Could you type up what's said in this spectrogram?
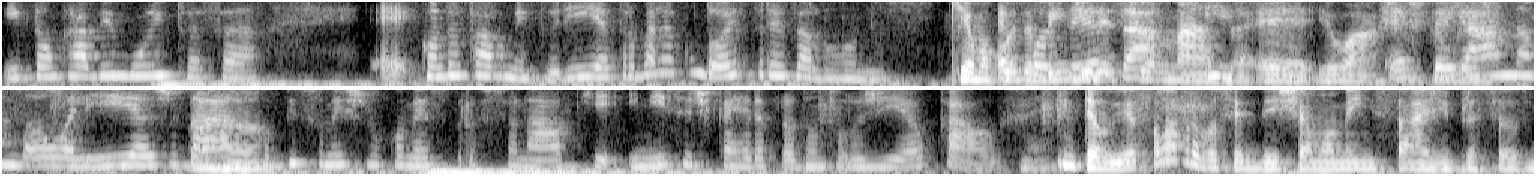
Então, cabe muito essa... é, quando eu falo mentoria, é trabalhar com dois, três alunos. Que é uma É coisa bem poder dar direcionada. isso. É, eu acho. É também. pegar na mão ali e ajudar, Aham. no- principalmente no começo profissional, porque início de carreira para odontologia é o caos, né? Então, eu ia falar pra você deixar uma mensagem pra essas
